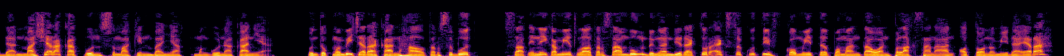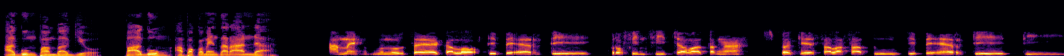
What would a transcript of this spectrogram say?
dan masyarakat pun semakin banyak menggunakannya. Untuk membicarakan hal tersebut, saat ini kami telah tersambung dengan Direktur Eksekutif Komite Pemantauan Pelaksanaan Otonomi Daerah, Agung Pambagio. Pak Agung, apa komentar Anda? Aneh menurut saya kalau DPRD Provinsi Jawa Tengah sebagai salah satu DPRD di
